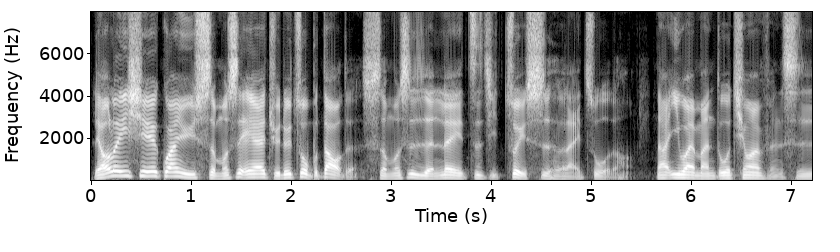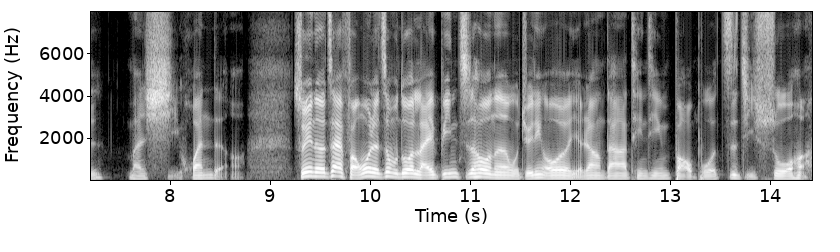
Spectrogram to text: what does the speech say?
聊了一些关于什么是 AI 绝对做不到的，什么是人类自己最适合来做的哈。那意外蛮多千万粉丝蛮喜欢的啊，所以呢，在访问了这么多来宾之后呢，我决定偶尔也让大家听听宝博自己说哈。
